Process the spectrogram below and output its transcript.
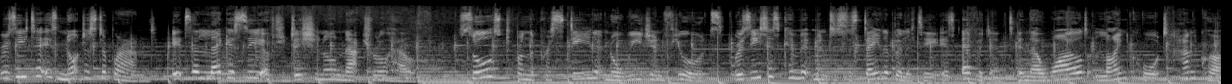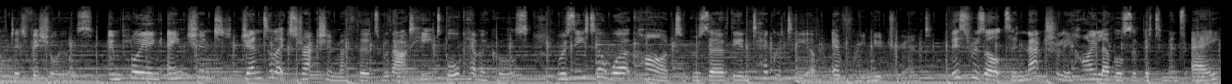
Rosita is not just a brand, it's a legacy of traditional natural health. Sourced from the pristine Norwegian fjords, Rosita's commitment to sustainability is evident in their wild, line caught, handcrafted fish oils. Employing ancient, gentle extraction methods without heat or chemicals, Rosita work hard to preserve the integrity of every nutrient. This results in naturally high levels of vitamins A,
